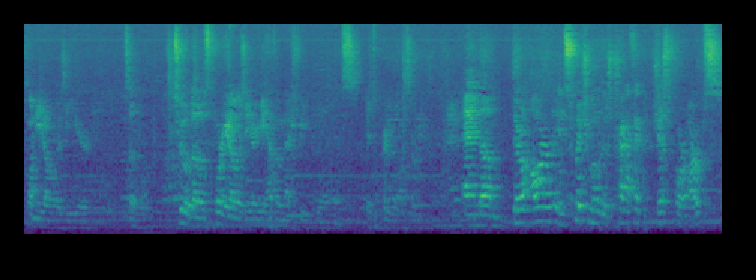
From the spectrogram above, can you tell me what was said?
twenty dollars a year. So two of those, forty dollars a year, you have a mesh VPN. It's it's pretty awesome. And um, there are in switch mode, there's traffic just for ARPs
